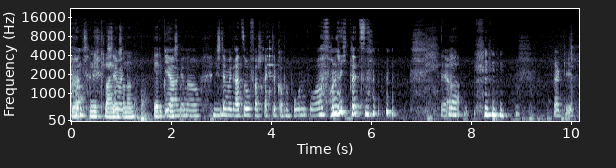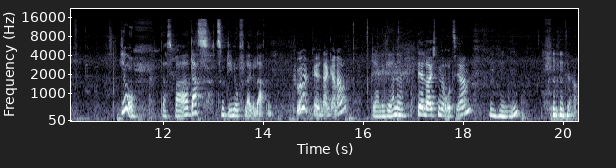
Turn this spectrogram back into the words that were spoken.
Ja, nicht kleine, sondern eher die größten. Ja, genau. Ich stelle mir gerade so verschreckte Koppelboden vor von Lichtblitzen. ja. ja. okay. Jo, das war das zu Dino-Flagellaten. Cool, vielen Dank, Anna. Gerne, gerne. Der leuchtende Ozean. Mhm. ja.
